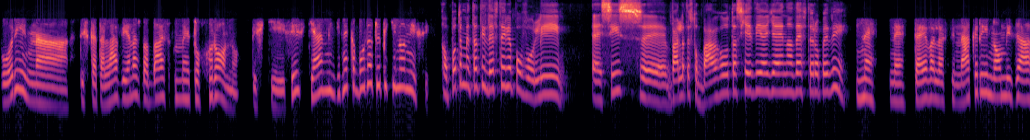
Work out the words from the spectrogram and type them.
μπορεί να τις καταλάβει ένας μπαμπάς με το χρόνο της κοίησης και αν η γυναίκα μπορεί να το επικοινωνήσει. Οπότε μετά τη δεύτερη αποβολή εσείς ε, βάλατε στον πάγο τα σχέδια για ένα δεύτερο παιδί; Ναι, ναι, τα έβαλα στην άκρη, νόμιζα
